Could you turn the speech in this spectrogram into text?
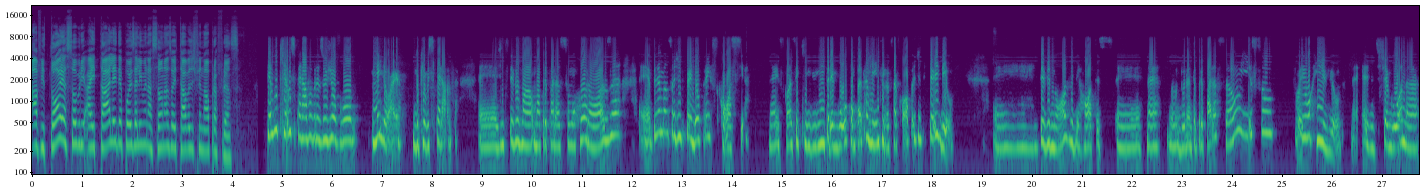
a vitória sobre a Itália e depois a eliminação nas oitavas de final para a França. Pelo que eu esperava, o Brasil jogou melhor do que eu esperava. É, a gente teve uma, uma preparação horrorosa. É, primeiro, a gente perdeu para a Escócia. Né? A Escócia que entregou completamente nessa Copa, a gente perdeu. É, teve nove derrotas é, né, durante a preparação e isso foi horrível. Né? A gente chegou na,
